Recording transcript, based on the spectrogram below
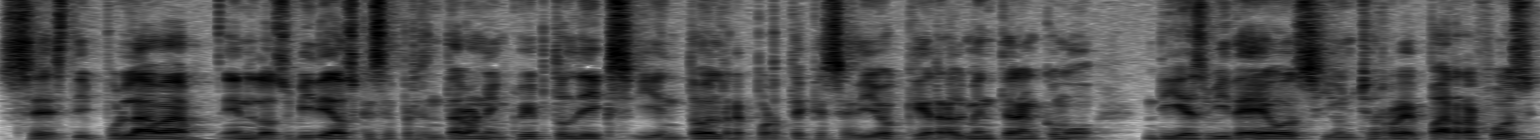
se estipulaba en los videos que se presentaron en CryptoLeaks y en todo el reporte que se dio, que realmente eran como 10 videos y un chorro de párrafos,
